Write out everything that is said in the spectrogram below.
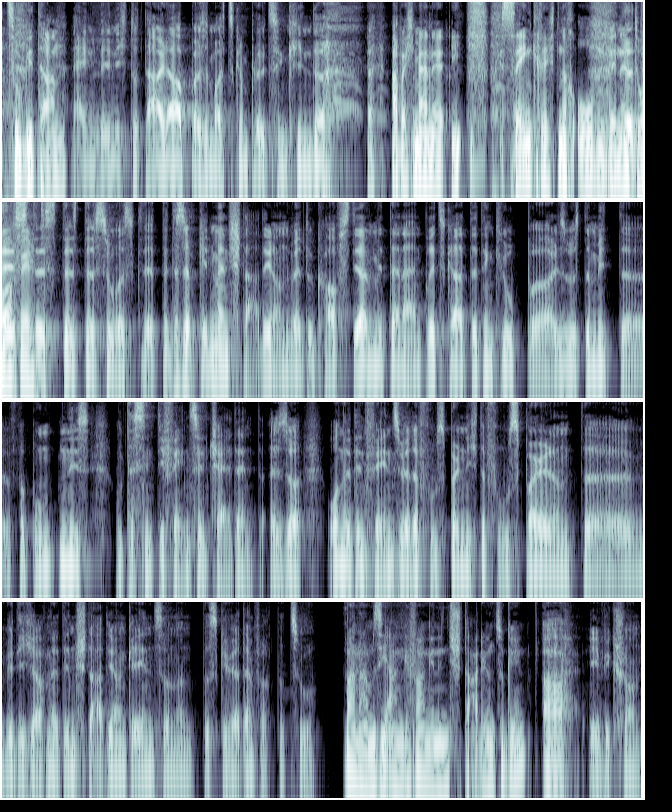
zugetan? Nein, lehne ich total ab, also macht's keinen Blödsinn, Kinder. Aber ich meine, senkrecht nach oben, wenn ein ja, Tor das, fällt. Das, das, das, sowas. Deshalb geht man ins Stadion, weil du kaufst ja mit deiner Eintrittskarte den Club, alles was damit äh, verbunden ist. Und das sind die Fans entscheidend. Also ohne den Fans wäre der Fußball nicht der Fußball und äh, würde ich auch nicht ins Stadion gehen, sondern das gehört einfach dazu. Wann haben Sie angefangen, ins Stadion zu gehen? Ah, ewig schon.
